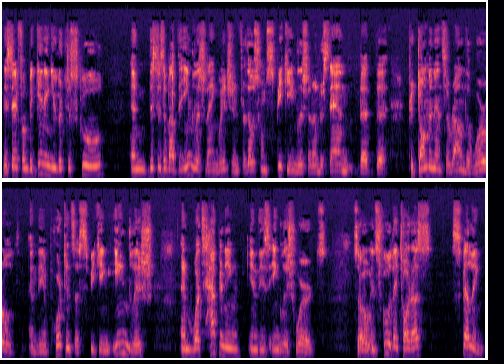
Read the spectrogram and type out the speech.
they say from beginning you go to school and this is about the English language and for those whom speak English and understand that the predominance around the world and the importance of speaking English and what's happening in these English words. So in school they taught us spelling.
